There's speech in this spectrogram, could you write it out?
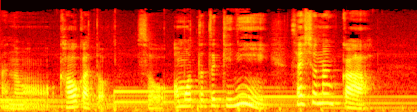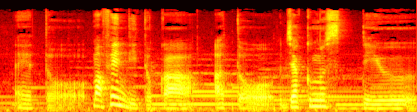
あの買おうかとそう思った時に最初なんか、えーとまあ、フェンディとかあとジャックムスっていう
